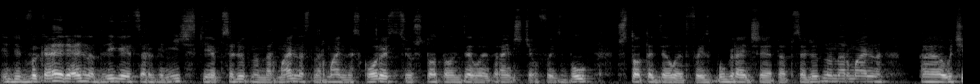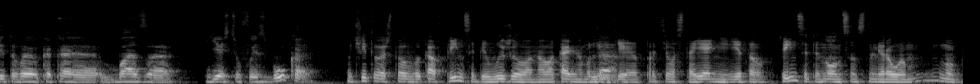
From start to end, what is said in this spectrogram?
И ВК реально двигается органически, абсолютно нормально, с нормальной скоростью. Что-то он делает раньше, чем Facebook, что-то делает Facebook раньше, это абсолютно нормально. Э, учитывая, какая база есть у Фейсбука, Учитывая, что ВК в принципе выжила на локальном Да. рынке в противостоянии, это в принципе нонсенс на мировом, ну,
